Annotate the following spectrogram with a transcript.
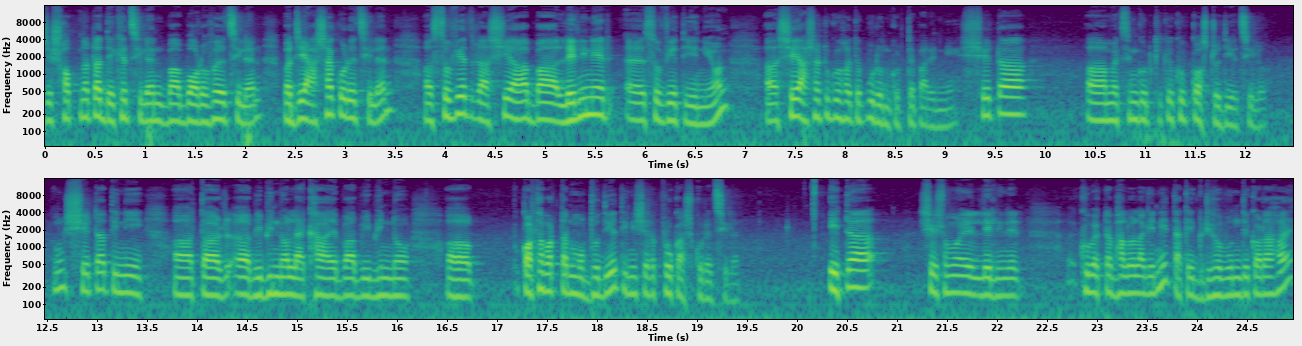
যে স্বপ্নটা দেখেছিলেন বা বড় হয়েছিলেন বা যে আশা করেছিলেন সোভিয়েত রাশিয়া বা লেনিনের সোভিয়েত ইউনিয়ন সেই আশাটুকু হয়তো পূরণ করতে পারেননি। সেটা ম্যাক্সিম গোর্কিকে খুব কষ্ট দিয়েছিল এবং সেটা তিনি তার বিভিন্ন লেখায় বা বিভিন্ন কথাবার্তার মধ্য দিয়ে তিনি সেটা প্রকাশ করেছিলেন। এটা সে সময় লেনিনের খুব একটা ভালো লাগেনি, তাকে গৃহবন্দী করা হয়।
